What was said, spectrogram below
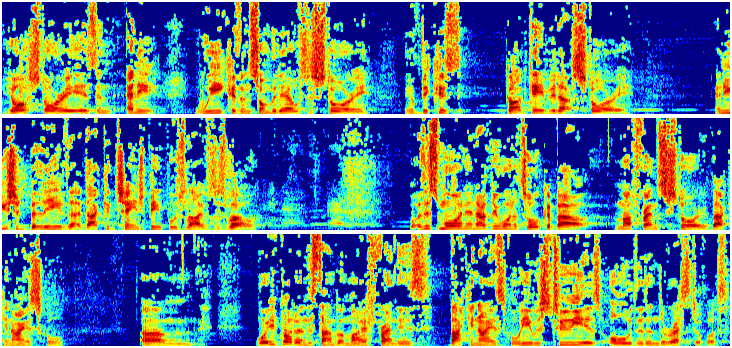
your story isn't any weaker than somebody else's story, you know, because God gave you that story. And you should believe that that could change people's lives as well. But this morning, I do want to talk about my friend's story back in high school. Um, what you've got to understand about my friend is back in high school, he was two years older than the rest of us,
